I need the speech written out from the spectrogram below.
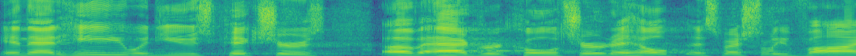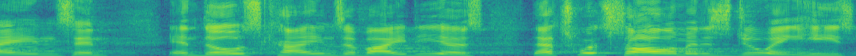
in that he would use pictures of agriculture to help, especially vines and, and those kinds of ideas. That's what Solomon is doing. He's,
